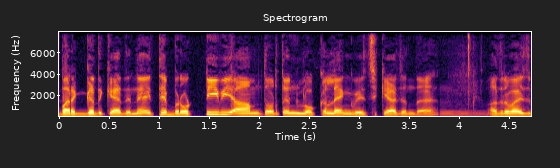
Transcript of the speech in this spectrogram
ਬਰਗਦ ਕਹਿ ਦਿੰਦੇ ਇੱਥੇ ਬਰੋਟੀ ਵੀ ਆਮ ਤੌਰ ਤੇ ਇਹਨੂੰ ਲੋਕਲ ਲੈਂਗੁਏਜ 'ਚ ਕਿਹਾ ਜਾਂਦਾ ਹੈ। ਅਦਰਵਾਈਜ਼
